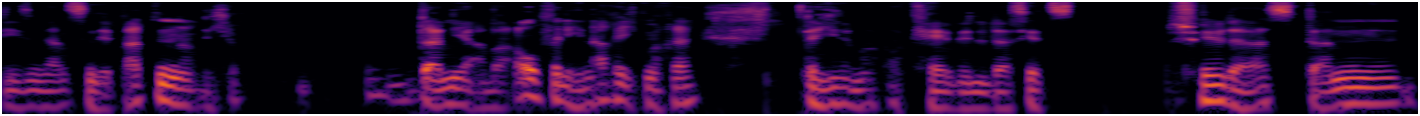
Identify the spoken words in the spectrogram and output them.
diesen ganzen Debatten. Und ich habe dann ja aber auch, wenn ich Nachricht mache, denke ich immer, okay, wenn du das jetzt schilderst, dann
